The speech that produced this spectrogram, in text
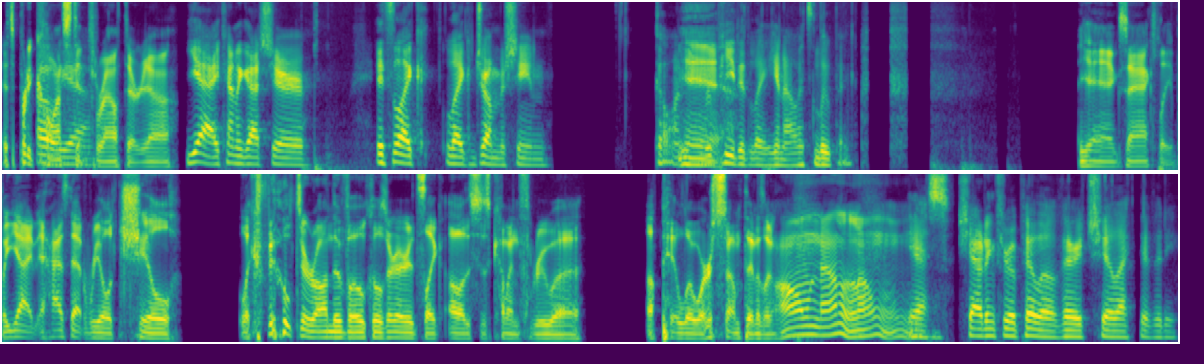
It's pretty Oh, constant yeah. throughout there, yeah. Yeah, it kind of got your. It's like like drum machine going Yeah. repeatedly. You know, it's looping. Yeah, exactly. But yeah, it has that real chill like filter on the vocals or it's like, oh, this is coming through a a pillow or something. It's like, oh not alone. Yes, shouting through a pillow, very chill activity.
